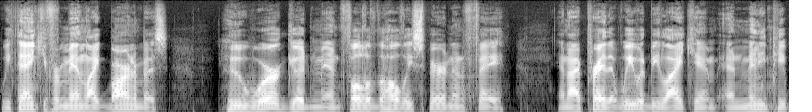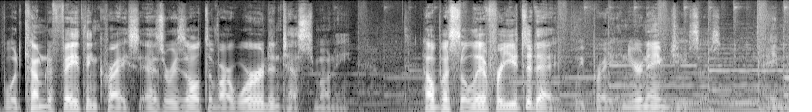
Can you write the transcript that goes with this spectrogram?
We thank you for men like Barnabas who were good men, full of the Holy Spirit and faith. And I pray that we would be like him and many people would come to faith in Christ as a result of our word and testimony. Help us to live for you today, we pray. In your name, Jesus. Amen.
